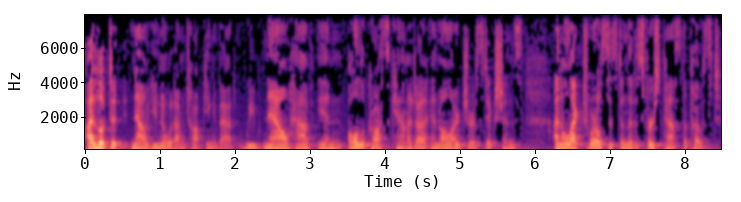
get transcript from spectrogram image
I looked at, now you know what I'm talking about. We now have in all across Canada and all our jurisdictions an electoral system that is first past the post.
